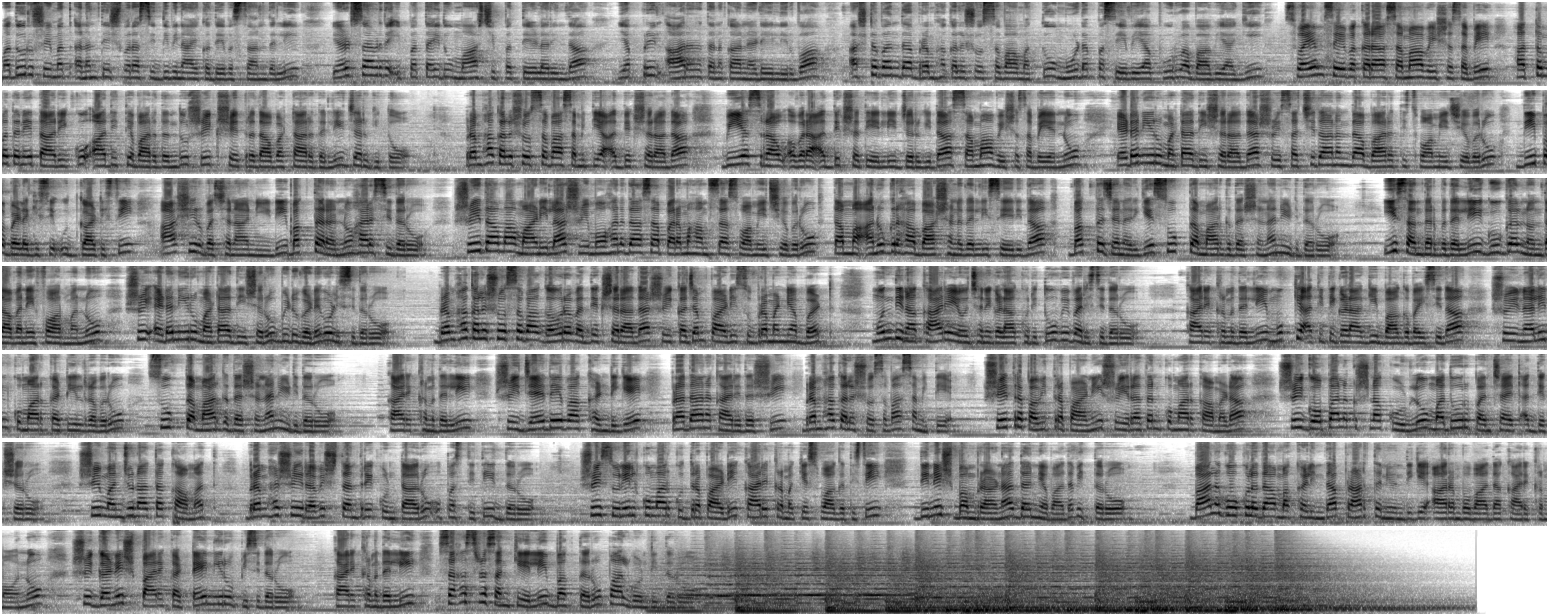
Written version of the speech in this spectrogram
ಮದೂರು ಶ್ರೀಮತ್ ಅನಂತೇಶ್ವರ ಸಿದ್ಧಿವಿನಾಯಕ ದೇವಸ್ಥಾನದಲ್ಲಿ ಎರಡು ಸಾವಿರದ ಇಪ್ಪತ್ತೈದು ಮಾರ್ಚ್ ಇಪ್ಪತ್ತೇಳರಿಂದ ಏಪ್ರಿಲ್ ಆರರ ತನಕ ನಡೆಯಲಿರುವ ಅಷ್ಟಬಂಧ ಬ್ರಹ್ಮಕಲಶೋತ್ಸವ ಮತ್ತು ಮೂಡಪ್ಪ ಸೇವೆಯ ಪೂರ್ವಭಾವಿಯಾಗಿ ಸ್ವಯಂ ಸೇವಕರ ಸಮಾವೇಶ ಸಭೆ ಹತ್ತೊಂಬತ್ತನೇ ತಾರೀಕು ಆದಿತ್ಯವಾರದಂದು ಶ್ರೀ ಕ್ಷೇತ್ರದ ವಟ್ಟಾರದಲ್ಲಿ ಜರುಗಿತು. ಬ್ರಹ್ಮಕಲಶೋತ್ಸವ ಸಮಿತಿಯ ಅಧ್ಯಕ್ಷರಾದ ಬಿಎಸ್ ರಾವ್ ಅವರ ಅಧ್ಯಕ್ಷತೆಯಲ್ಲಿ ಜರುಗಿದ ಸಮಾವೇಶ ಸಭೆಯನ್ನು ಎಡನೀರು ಮಠಾಧೀಶರಾದ ಶ್ರೀ ಸಚ್ಚಿದಾನಂದ ಭಾರತಿ ಸ್ವಾಮೀಜಿಯವರು ದೀಪ ಬೆಳಗಿಸಿ ಉದ್ಘಾಟಿಸಿ ಆಶೀರ್ವಚನ ನೀಡಿ ಭಕ್ತರನ್ನು ಹರಸಿದರು. ಶ್ರೀಧಾಮ ಮಾಣಿಲ ಶ್ರೀ ಮೋಹನದಾಸ ಪರಮಹಂಸ ಸ್ವಾಮೀಜಿಯವರು ತಮ್ಮ ಅನುಗ್ರಹ ಭಾಷಣದಲ್ಲಿ ಸೇರಿದ ಭಕ್ತ ಜನರಿಗೆ ಸೂಕ್ತ ಮಾರ್ಗದರ್ಶನ ನೀಡಿದರು. ಈ ಸಂದರ್ಭದಲ್ಲಿ ಗೂಗಲ್ ನೋಂದಾವಣೆ ಫಾರ್ಮ್ ಅನ್ನು ಶ್ರೀ ಎಡನೀರು ಮಠಾಧೀಶರು ಬಿಡುಗಡೆಗೊಳಿಸಿದರು. ಬ್ರಹ್ಮಕಲಶೋತ್ಸವ ಗೌರವಾಧ್ಯಕ್ಷರಾದ ಶ್ರೀ ಕಜಂಪಾಡಿ ಸುಬ್ರಹ್ಮಣ್ಯ ಭಟ್ ಮುಂದಿನ ಕಾರ್ಯಯೋಜನೆಗಳ ಕುರಿತು ವಿವರಿಸಿದರು. ಕಾರ್ಯಕ್ರಮದಲ್ಲಿ ಮುಖ್ಯ ಅತಿಥಿಗಳಾಗಿ ಭಾಗವಹಿಸಿದ ಶ್ರೀ ನಳಿನ್ ಕುಮಾರ್ ಕಟೀಲ್ ರವರು ಸೂಕ್ತ ಮಾರ್ಗದರ್ಶನ ನೀಡಿದರು. ಕಾರ್ಯಕ್ರಮದಲ್ಲಿ ಶ್ರೀ ಜಯದೇವ ಖಂಡಿಗೆ ಪ್ರಧಾನ ಕಾರ್ಯದರ್ಶಿ ಬ್ರಹ್ಮಕಲಶೋತ್ಸವ ಸಮಿತಿ, ಕ್ಷೇತ್ರ ಪವಿತ್ರ ಪಾಣಿ ಶ್ರೀ ರತನ್ ಕುಮಾರ್ ಕಾಮಡ, ಶ್ರೀ ಗೋಪಾಲಕೃಷ್ಣ ಕೂಡ್ಲು ಮದೂರು ಪಂಚಾಯತ್ ಅಧ್ಯಕ್ಷರು, ಶ್ರೀ ಮಂಜುನಾಥ ಕಾಮತ್, ಬ್ರಹ್ಮಶ್ರೀ ರವಿಶ್ ತಂತ್ರಿ ಕುಂಟಾರು ಉಪಸ್ಥಿತಿ ಇದ್ದರು. ಶ್ರೀ ಸುನೀಲ್ ಕುಮಾರ್ ಕುದ್ರಪಾಡಿ ಕಾರ್ಯಕ್ರಮಕ್ಕೆ ಸ್ವಾಗತಿಸಿ ದಿನೇಶ್ ಬಂಬ್ರಾಣ ಧನ್ಯವಾದವಿತ್ತರು. ಬಾಲಗೋಕುಲದ ಮಕ್ಕಳಿಂದ ಪ್ರಾರ್ಥನೆಯೊಂದಿಗೆ ಆರಂಭವಾದ ಕಾರ್ಯಕ್ರಮವನ್ನು ಶ್ರೀ ಗಣೇಶ್ ಪಾರೆಕಟ್ಟೆ ನಿರೂಪಿಸಿದರು. ಕಾರ್ಯಕ್ರಮದಲ್ಲಿ ಸಹಸ್ರ ಸಂಖ್ಯೆಯಲ್ಲಿ ಭಕ್ತರು ಪಾಲ್ಗೊಂಡಿದ್ದರು.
